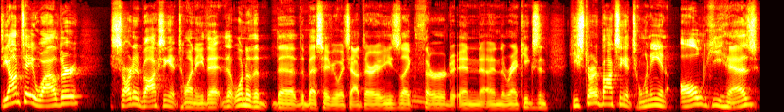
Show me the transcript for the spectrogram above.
Deontay Wilder started boxing at 20. That that one of the, the the best heavyweights out there. He's like third in in the rankings, and he started boxing at 20, and all he has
